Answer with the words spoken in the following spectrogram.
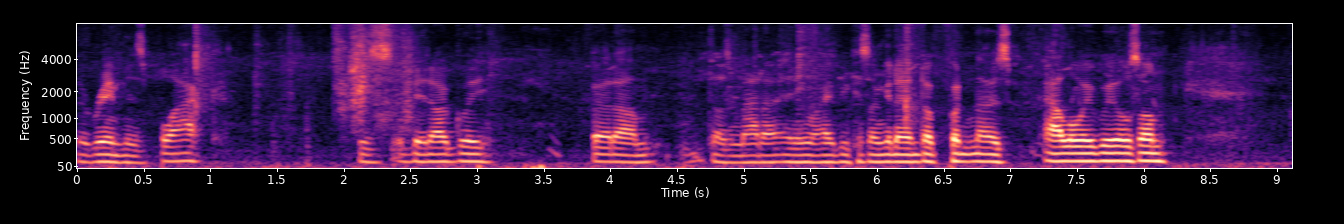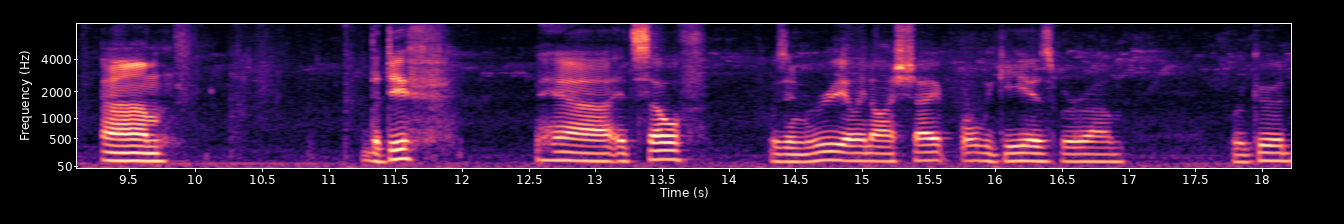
the rim is black, which is a bit ugly, but um, it doesn't matter anyway because I'm going to end up putting those alloy wheels on. Um, the diff uh, itself was in really nice shape. All the gears were um, were good.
